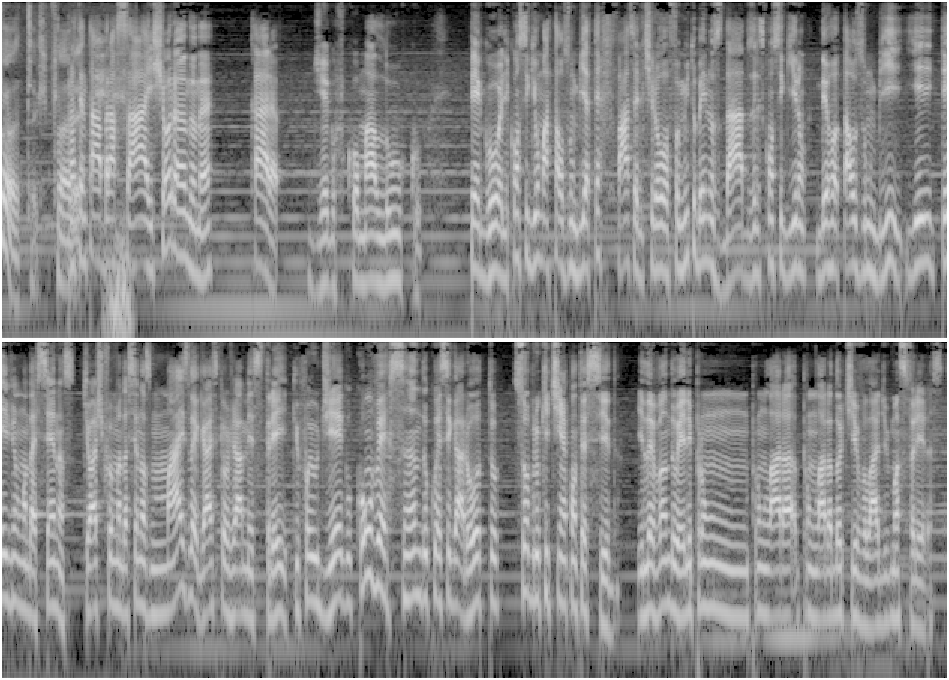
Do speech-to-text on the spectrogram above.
Puta que Pra pariu. tentar abraçar e chorando, né? Cara, o Diego ficou maluco. Pegou, ele conseguiu matar o zumbi até fácil, ele tirou, foi muito bem nos dados, eles conseguiram derrotar o zumbi e ele teve uma das cenas, que eu acho que foi uma das cenas mais legais que eu já mestrei, que foi o Diego conversando com esse garoto sobre o que tinha acontecido e levando ele pra um, pra um, lar, pra um lar adotivo lá de umas freiras.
